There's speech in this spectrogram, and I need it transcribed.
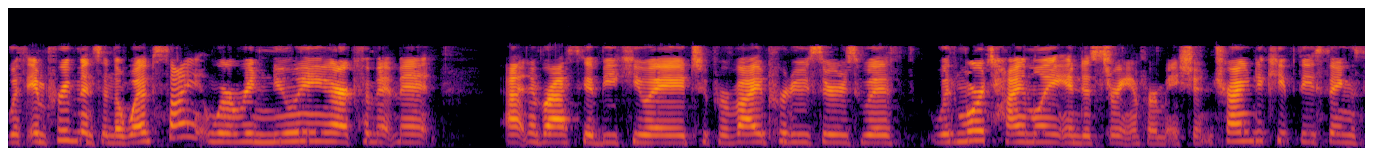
with improvements in the website, we're renewing our commitment at Nebraska BQA to provide producers with, with more timely industry information, trying to keep these things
